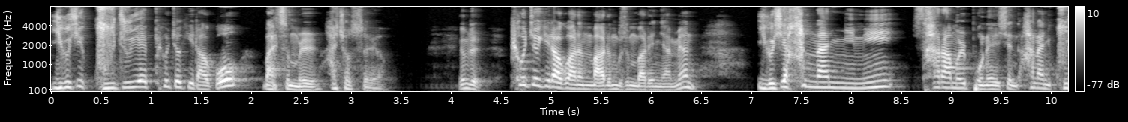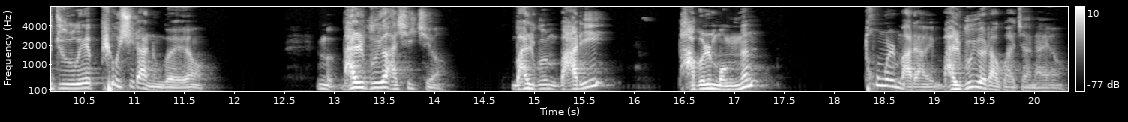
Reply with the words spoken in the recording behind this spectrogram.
이것이 구주의 표적이라고 말씀을 하셨어요. 여러분들 표적이라고 하는 말은 무슨 말이냐면 이것이 하나님이 사람을 보내신 하나님 구주의 표시라는 거예요. 말구유 아시죠? 말구 말이 밥을 먹는 통을 말하면 말구유라고 하잖아요.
